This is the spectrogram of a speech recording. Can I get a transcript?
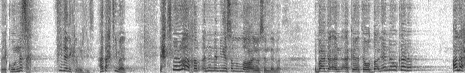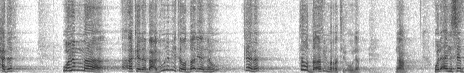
فيكون نسخ في ذلك المجلس. هذا احتمال. احتمال آخر أن النبي صلى الله عليه وسلم بعد أن أكل توضأ لأنه كان على حدث ولما أكل بعد لم يتوضأ لأنه كان توضأ في المرة الأولى. نعم. والأنسب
